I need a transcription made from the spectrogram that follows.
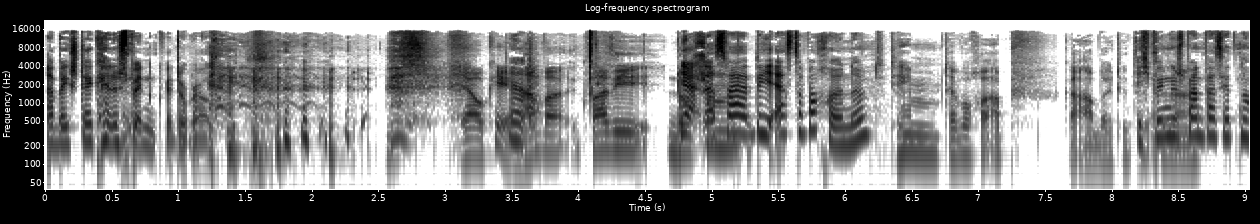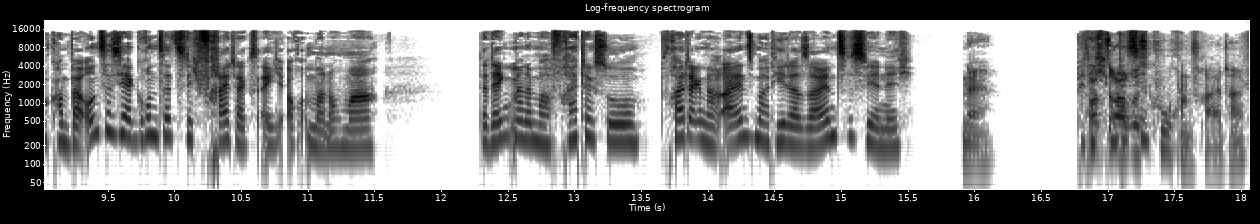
Aber ich stelle keine Spendenquittung aus. ja, okay. Ja. Haben wir quasi Ja, das war die erste Woche, ne? Themen der Woche abgearbeitet. Ich bin gespannt, was jetzt noch kommt. Bei uns ist ja grundsätzlich freitags eigentlich auch immer noch mal. Da denkt man immer, Freitag so, Freitag nach eins macht jeder seins, ist hier nicht. Nee. Bin trotz eures Kuchenfreitag?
